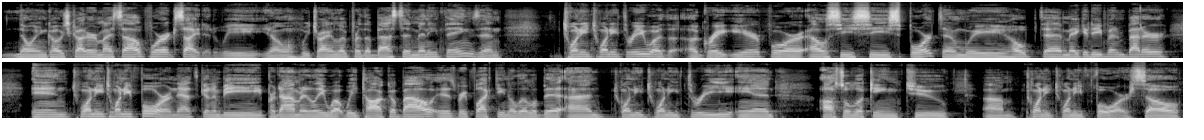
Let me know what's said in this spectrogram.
knowing Coach Cutter and myself, we're excited. We, you know, we try and look for the best in many things, and 2023 was a great year for LCC sports, and we hope to make it even better in 2024. And that's going to be predominantly what we talk about is reflecting a little bit on 2023 and also looking to um, 2024. So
